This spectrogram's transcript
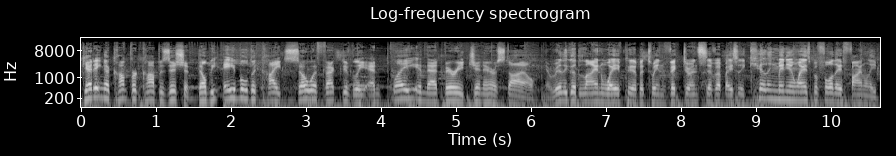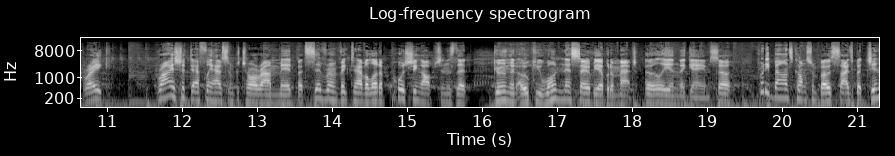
getting a comfort composition. They'll be able to kite so effectively and play in that very Jin Air style. A really good line wave here between Viktor and Sivir, basically killing minion waves before they finally break. Ryze should definitely have some control around mid, but Sivir and Viktor have a lot of pushing options that Goong and OQ won't necessarily be able to match early in the game. So pretty balanced comps from both sides, but Jin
